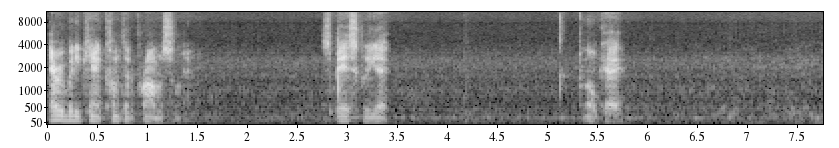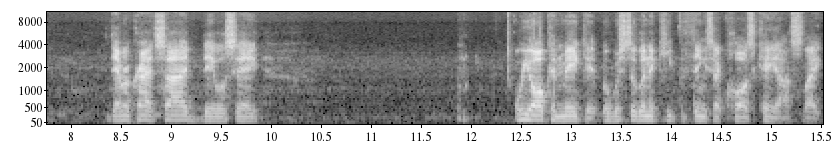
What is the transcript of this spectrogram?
Everybody can't come to the promised land. It's basically it. Okay. Democrat side, they will say, we all can make it, but we're still going to keep the things that cause chaos, like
